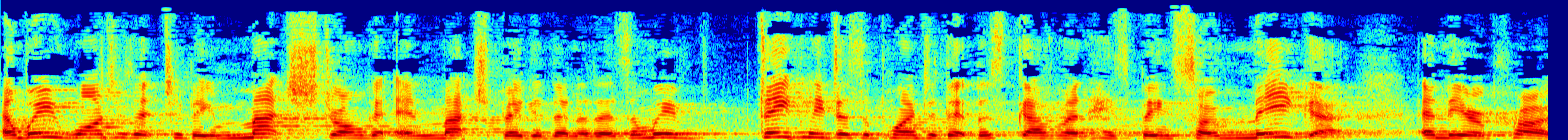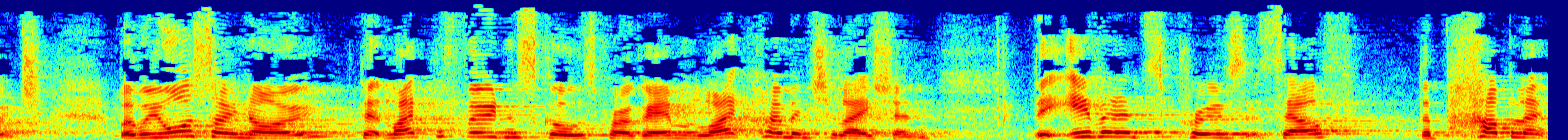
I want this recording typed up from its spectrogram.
And we wanted it to be much stronger and much bigger than it is. And we're deeply disappointed that this government has been so meagre in their approach. But we also know that, like the Food and Schools program, like home insulation, the evidence proves itself The public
